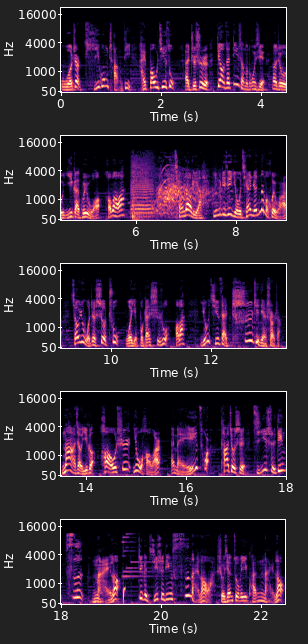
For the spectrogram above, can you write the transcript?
我这儿提供场地，还包接送。哎，只是掉在地上的东西，那就一概归我，好不好啊？讲道理啊，你们这些有钱人那么会玩，小雨我这社畜我也不甘示弱，好吧？尤其在吃这件事儿上，那叫一个好吃又好玩。哎，没错，它就是吉士丁丝奶酪。这个吉士丁丝奶酪啊，首先作为一款奶酪，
